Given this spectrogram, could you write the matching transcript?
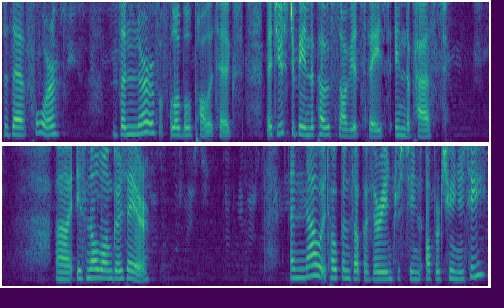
Therefore, the nerve of global politics that used to be in the post Soviet space in the past uh, is no longer there. And now it opens up a very interesting opportunity.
